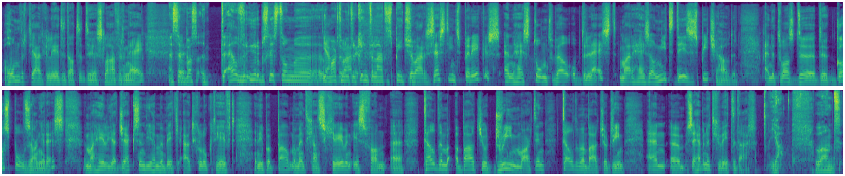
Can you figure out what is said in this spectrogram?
100 jaar geleden dat de slavernij... En ze uh, was te 11 uur beslist om uh, ja, Martin Luther King te laten speechen. Er waren 16 sprekers en hij stond wel op de lijst, maar hij zou niet deze speech houden. En het was de, de gospelzangeres, Mahalia Jackson, die hem een beetje uitgelokt heeft en die op een bepaald moment gaan schreeuwen is van uh, tell them about your dream, Martin. Tell them about your dream. En ze hebben het geweten daar. Ja, want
